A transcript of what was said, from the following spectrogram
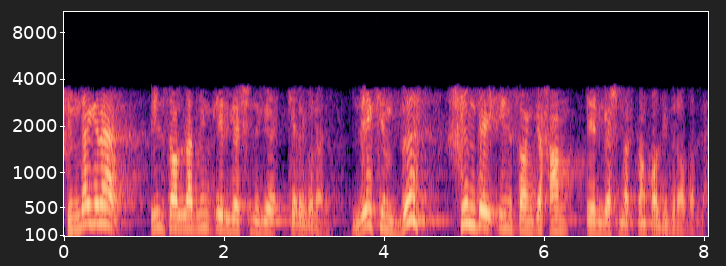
Shundagina insonlarning ergashishligi kerak bo'ladi. Lekin biz shunday insonga ham ergashmasdan qoldik birodarlar.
